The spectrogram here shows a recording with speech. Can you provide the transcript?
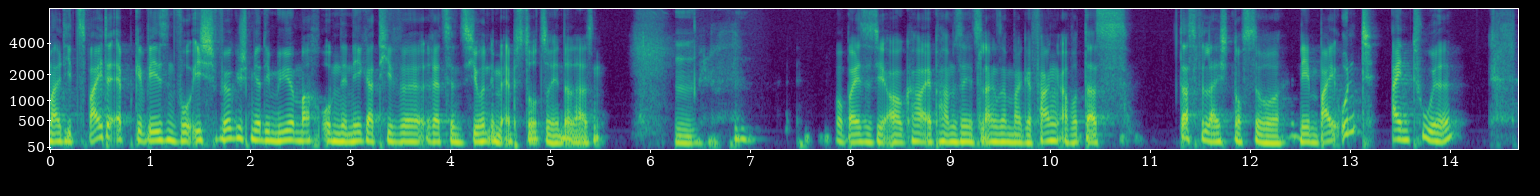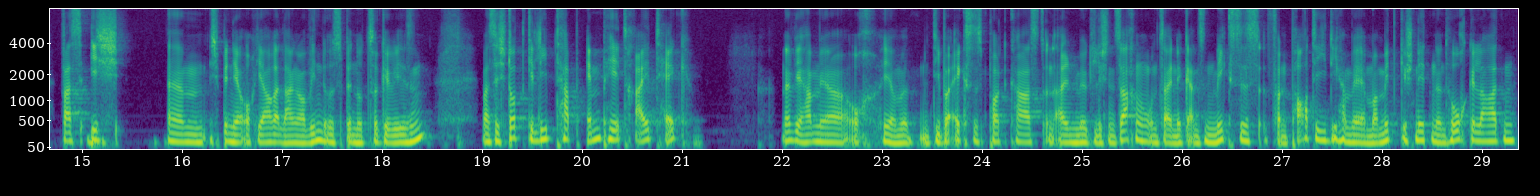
mal die zweite App gewesen, wo ich wirklich mir die Mühe mache, um eine negative Rezension im App Store zu hinterlassen. Hm. Wobei sie die AOK-App haben sie jetzt langsam mal gefangen, aber das, das vielleicht noch so nebenbei. Und ein Tool, was ich, ähm, ich bin ja auch jahrelanger Windows-Benutzer gewesen, was ich dort geliebt habe, MP3-Tag. Ne, wir haben ja auch hier mit dem Deeper Access Podcast und allen möglichen Sachen und seine ganzen Mixes von Party, die haben wir ja mal mitgeschnitten und hochgeladen.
